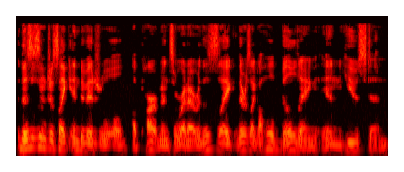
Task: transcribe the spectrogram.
This isn't just like individual apartments or whatever. This is like there's like a whole building in Houston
